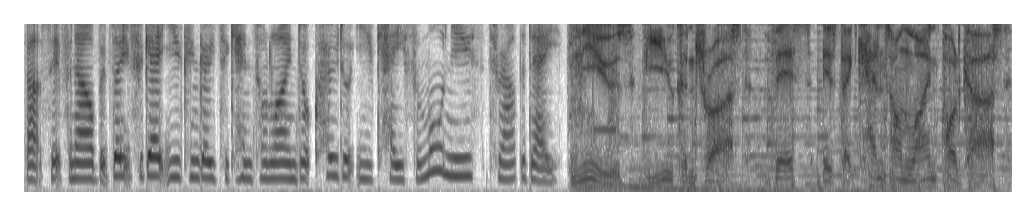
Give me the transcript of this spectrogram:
That's it for now, but don't forget you can go to kentonline.co.uk for more news throughout the day. News you can trust. This is the Kent Online Podcast.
